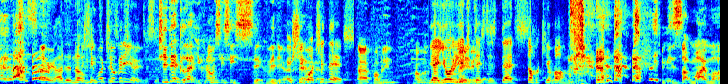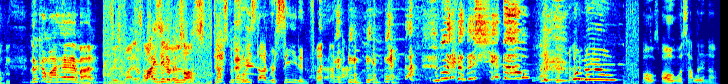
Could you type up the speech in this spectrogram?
I'm sorry, I did not Did she mean watch to your disrespect videos? She did. Look, you can obviously see sick videos. Is she There watching go. this? Uh, probably, probably. Yeah, your Maybe. YouTube taste is dead. Suck your mum. you mean suck my mom? Look at my hair, man. Why is he looking lost? That's before he started receding. Look at this shit now. Oh Oh, oh, what's happening now?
